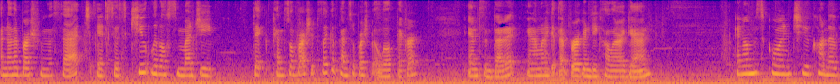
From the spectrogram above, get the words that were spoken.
another brush from the set. It's this cute little smudgy thick pencil brush. It's like a pencil brush but a little thicker and synthetic. And I'm going to get that burgundy color again. And I'm just going to kind of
